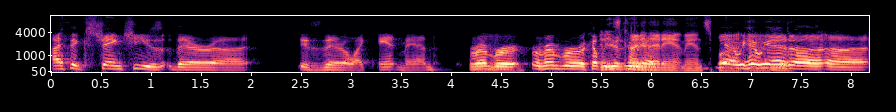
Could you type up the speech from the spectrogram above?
I think Shang Chi is their uh, is their like Ant Man. Remember, remember a couple. It years is ago. kind we of had- that Ant Man spot. yeah, we had we yeah. had uh, uh,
